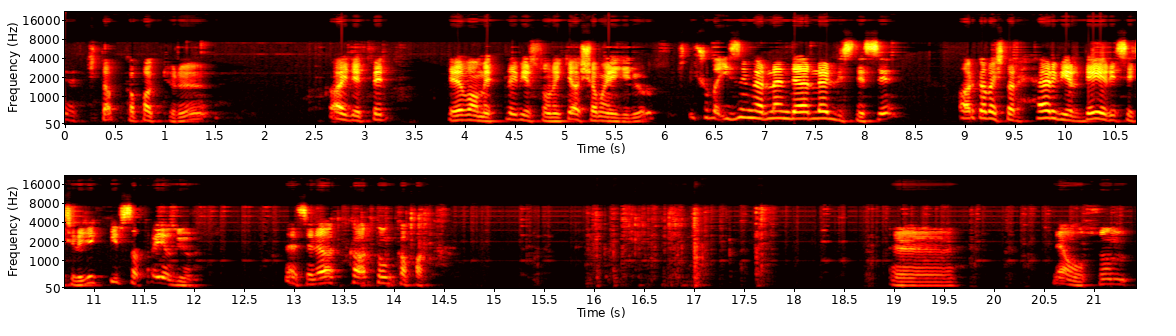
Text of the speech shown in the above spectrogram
Evet, kitap kapak türü. Kaydet ve devam etle bir sonraki aşamaya geliyoruz. İşte şurada izin verilen değerler listesi. Arkadaşlar her bir değeri seçilecek bir satıra yazıyoruz. Mesela karton kapak. Ee, ne olsun?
